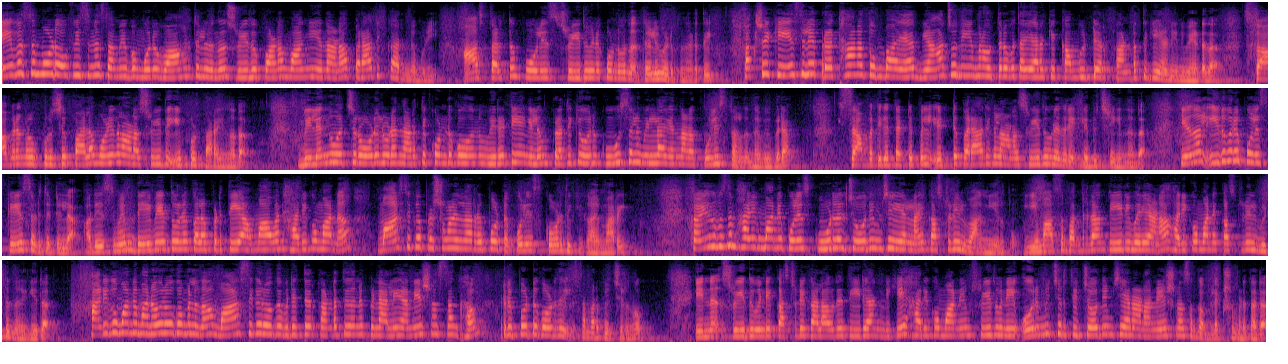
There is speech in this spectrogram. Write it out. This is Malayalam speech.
ദേവസ്വം ബോർഡ് ഓഫീസിന് സമീപം ഒരു വാഹനത്തിൽ വാഹനത്തിലിരുന്ന് ശ്രീതു പണം വാങ്ങി എന്നാണ് പരാതിക്കാരന്റെ മൊഴി. ആ സ്ഥലത്തും പോലീസ് ശ്രീതുവിനെ കൊണ്ടുവന്ന് തെളിവെടുപ്പ് നടത്തി. പക്ഷേ കേസിലെ പ്രധാന തുമ്പായ വ്യാജ നിയമന ഉത്തരവ് തയ്യാറാക്കിയ കമ്പ്യൂട്ടർ കണ്ടെത്തുകയാണ് ഇനി വേണ്ടത്. സ്ഥാപനങ്ങളെക്കുറിച്ച് പല മൊഴികളാണ് ശ്രീതി ഇപ്പോൾ പറയുന്നത്. വിലങ്ങ് വെച്ച് റോഡിലൂടെ നടത്തിക്കൊണ്ടുപോകുന്നു വിരട്ടിയെങ്കിലും പ്രതിക്ക് ഒരു കൂസലുമില്ല എന്നാണ് പോലീസ് നൽകുന്ന വിവരം. സാമ്പത്തിക തട്ടിപ്പിൽ എട്ട് പരാതികളാണ് ശ്രീധുവിനെതിരെ ലഭിച്ചിരിക്കുന്നത്. എന്നാൽ ഇതുവരെ പോലീസ് കേസെടുത്തിട്ടില്ല. അതേസമയം ദേവേന്ദുവിനെ കൊലപ്പെടുത്തിയ അമ്മാവൻ ഹരികുമാറിന് മാനസിക പ്രശ്നങ്ങളെന്ന റിപ്പോർട്ട് പോലീസ് കോടതിക്ക് കൈമാറി. കഴിഞ്ഞ ദിവസം ഹരികുമാറിനെ പോലീസ് കൂടുതൽ ചോദ്യം ചെയ്യലിനായി കസ്റ്റഡിയിൽ വാങ്ങിയിരുന്നു. ഈ മാസം പന്ത്രണ്ടാം തീയതി വരെയാണ് ഹരികുമാറിനെ കസ്റ്റഡിയിൽ വിട്ടു നൽകിയത്. ഹരികുമാറിന് മനോരോഗമുള്ളത് മാനസിക രോഗ വിദഗ്ധർ കണ്ടെത്തിയതിന് പിന്നാലെ അന്വേഷണ സംഘം റിപ്പോർട്ട് കോടതിയിൽ സമർപ്പിച്ചിരുന്നു. ഇന്ന് ശ്രീധുവിന്റെ കസ്റ്റഡി കാലാവധി തീരാനിരിക്കെ ഹരികുമാറിനെയും ശ്രീധുവിനെയും ഒരുമിച്ചിരുത്തി ചോദ്യം ചെയ്യാനാണ് അന്വേഷണ സംഘം ലക്ഷ്യമിടുന്നത്.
